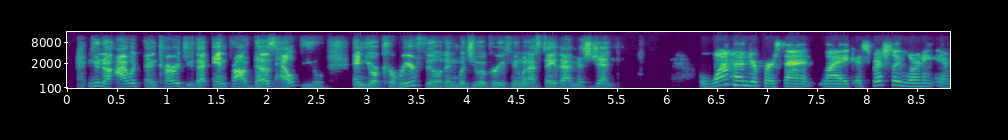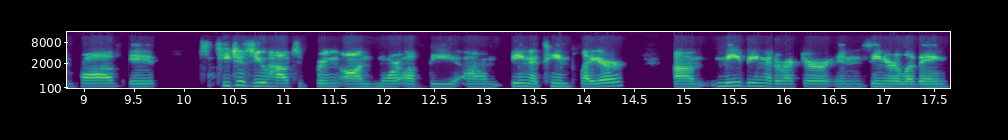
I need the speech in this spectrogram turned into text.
you know, I would encourage you that improv does help you in your career field. And would you agree with me when I say that, Miss Jenny? 100% like especially learning improv it teaches you how to bring on more of the um, being a team player um, me being a director in senior living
